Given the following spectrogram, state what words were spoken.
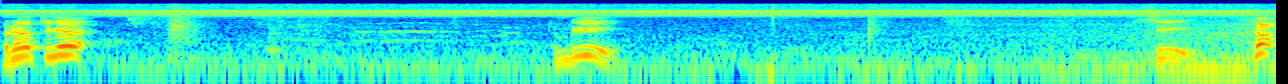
차렷 중에 준비 시작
